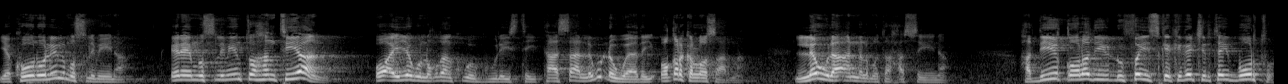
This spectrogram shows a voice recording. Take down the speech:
yakuunu lilmuslimiina. Inay muslimiintu hantiyaan oo ay iyagu noqdaan kuwa guulaystay. Taasaa lagu dhowaaday oo qarka loo saarnaa. Lowlaa ana almutaxasiniina haddii qoladii dhufayska kaga jirtay buurtu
